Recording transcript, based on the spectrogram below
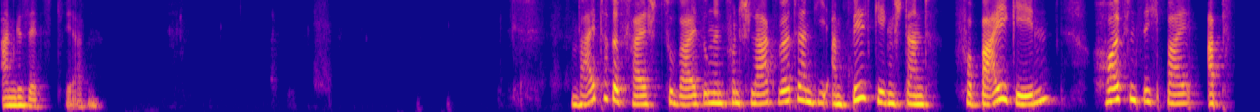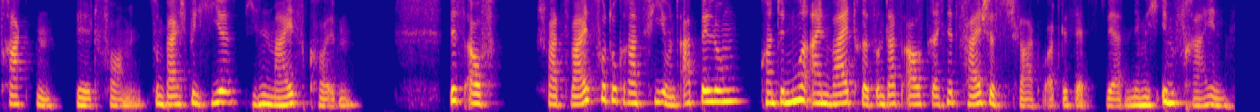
angesetzt werden. Weitere Falschzuweisungen von Schlagwörtern, die am Bildgegenstand vorbeigehen, häufen sich bei abstrakten Bildformen, zum Beispiel hier diesen Maiskolben. Bis auf Schwarz-Weiß-Fotografie und Abbildung konnte nur ein weiteres und das ausgerechnet falsches Schlagwort gesetzt werden, nämlich im Freien.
